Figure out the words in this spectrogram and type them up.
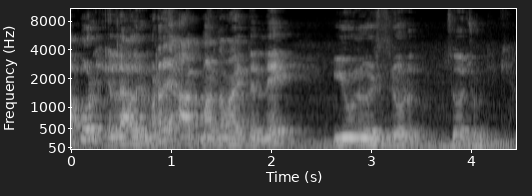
അപ്പോൾ എല്ലാവരും വളരെ ആത്മാർത്ഥമായി തന്നെ യൂണിവേഴ്സിനോട് ചോദിച്ചുകൊണ്ടിരിക്കുക.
